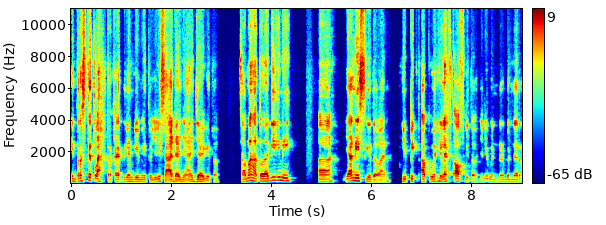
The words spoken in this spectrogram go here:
interested lah terkait dengan game itu. Jadi seadanya aja gitu. Sama satu lagi ini, uh, Yanis gitu kan he picked up where he left off gitu. Jadi bener-bener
